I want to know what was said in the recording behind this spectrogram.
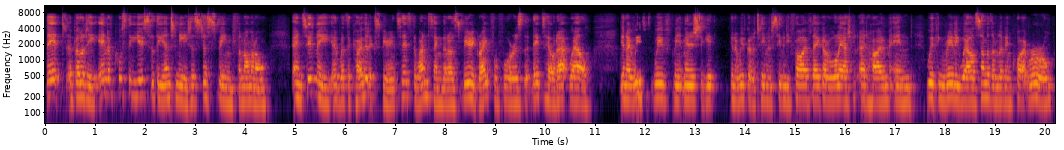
that ability, and of course, the use of the internet has just been phenomenal. And certainly uh, with the COVID experience, that's the one thing that I was very grateful for is that that's held up well. You know, we've we've managed to get you know we've got a team of 75 they got all out at home and working really well some of them living quite rural.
